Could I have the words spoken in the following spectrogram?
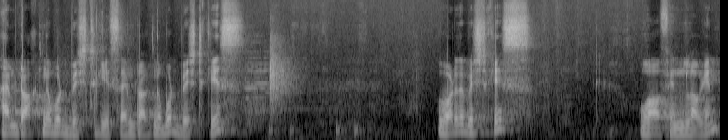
I am talking about best case. I am talking about best case. What is the best case? O of n log n.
